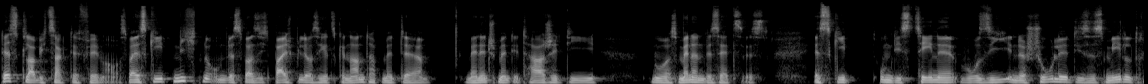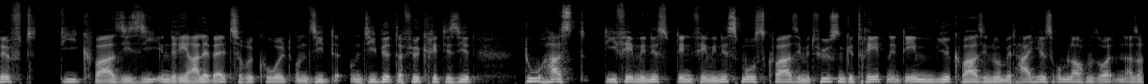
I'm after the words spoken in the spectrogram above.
Das, glaube ich, sagt der Film aus. Weil es geht nicht nur um das, was ich, Beispiel, was ich jetzt genannt habe, mit der Management-Etage, die nur aus Männern besetzt ist. Es geht um die Szene, wo sie in der Schule dieses Mädel trifft, die quasi sie in die reale Welt zurückholt und sie, und sie wird dafür kritisiert, du hast die Feminis den Feminismus quasi mit Füßen getreten, indem wir quasi nur mit High Heels rumlaufen sollten. Also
